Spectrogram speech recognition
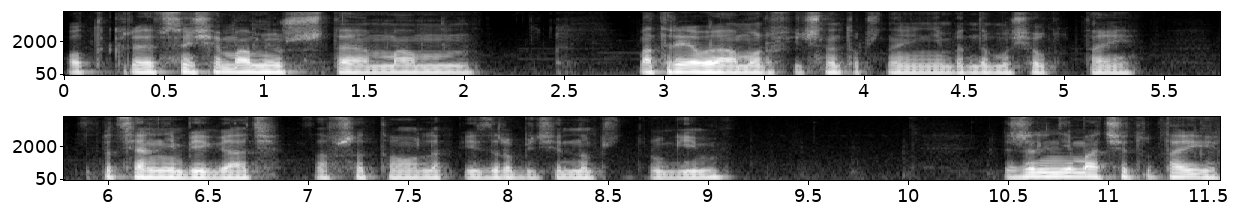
odkry... W sensie mam już te, mam materiały amorficzne, to przynajmniej nie będę musiał tutaj specjalnie biegać. Zawsze to lepiej zrobić jedno przy drugim. Jeżeli nie macie tutaj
